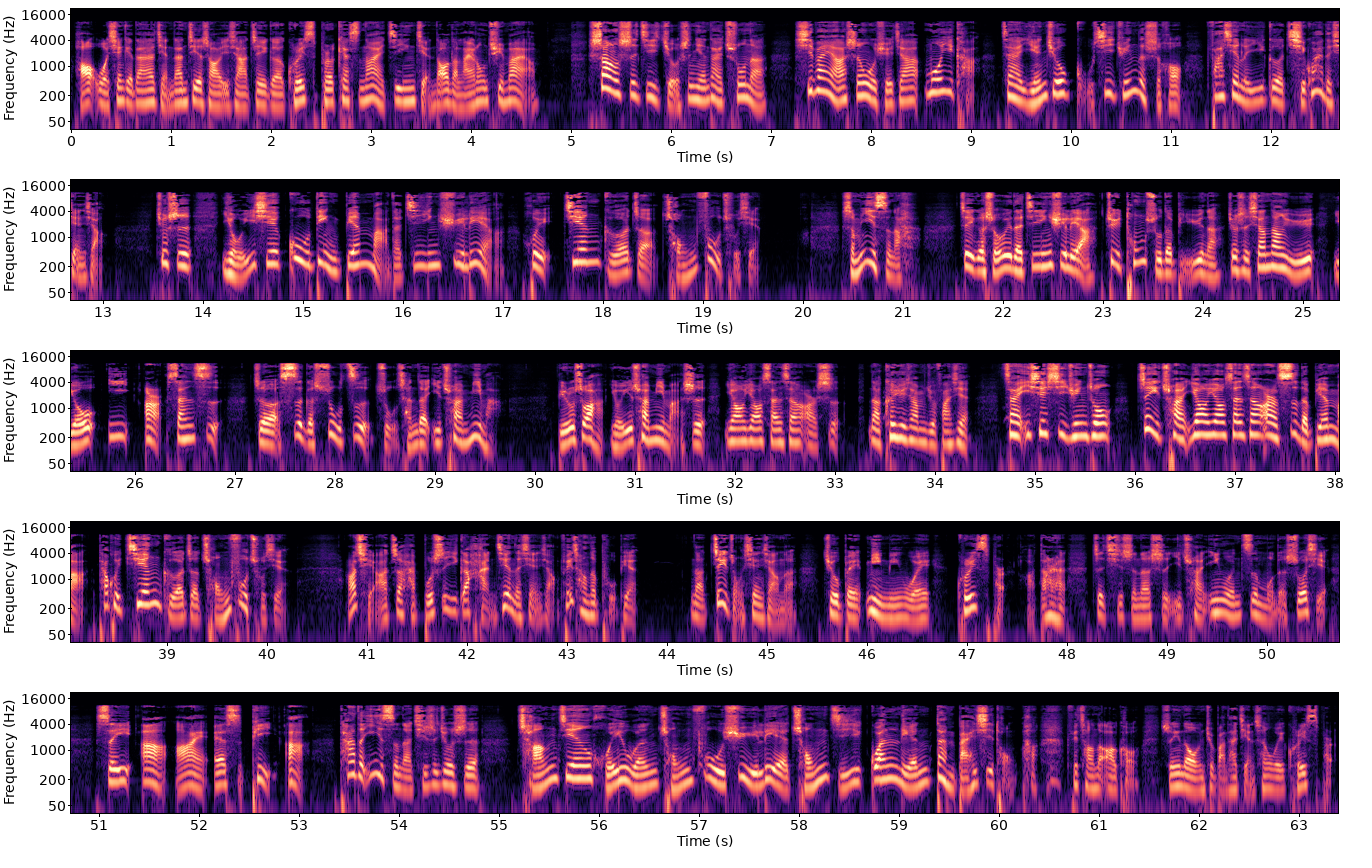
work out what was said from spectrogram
好，我先给大家简单介绍一下这个 CRISPR-Cas9 基因剪刀的来龙去脉啊。上世纪九十年代初呢，西班牙生物学家莫伊卡。在研究古细菌的时候，发现了一个奇怪的现象，就是有一些固定编码的基因序列啊，会间隔着重复出现。什么意思呢？这个所谓的基因序列啊，最通俗的比喻呢，就是相当于由一二三四这四个数字组成的一串密码。比如说啊，有一串密码是幺幺三三二四，那科学家们就发现。在一些细菌中，这串幺幺三三二四的编码，它会间隔着重复出现，而且啊，这还不是一个罕见的现象，非常的普遍。那这种现象呢，就被命名为 CRISPR 啊。当然，这其实呢是一串英文字母的缩写，C R I S P R。它的意思呢，其实就是长间回文重复序列重集关联蛋白系统，哈，非常的拗口，所以呢，我们就把它简称为 CRISPR。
